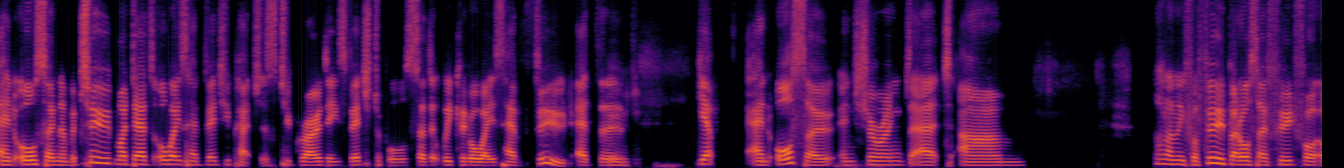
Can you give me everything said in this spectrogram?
And also, number two, my dad's always had veggie patches to grow these vegetables so that we could always have food at the, Food. and also ensuring that um, not only for food, but also food for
